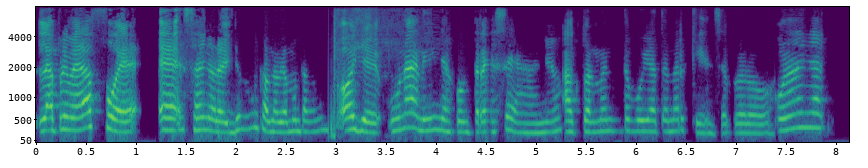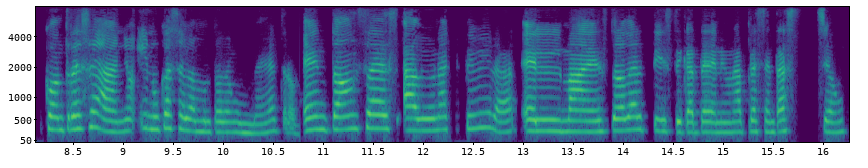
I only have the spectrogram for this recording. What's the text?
La primera fue, eh, señores, yo nunca me había montado un... Oye, una niña con 13 años, actualmente voy a tener 15, pero una niña con 13 años y nunca se había montado en un metro. Entonces había una actividad, el maestro de artística tenía una presentación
